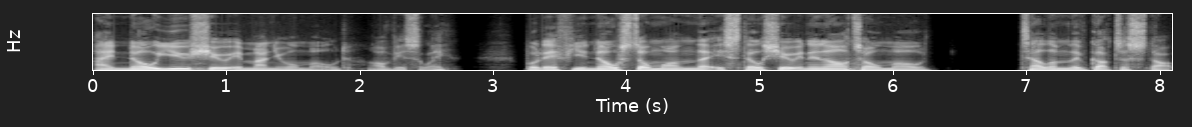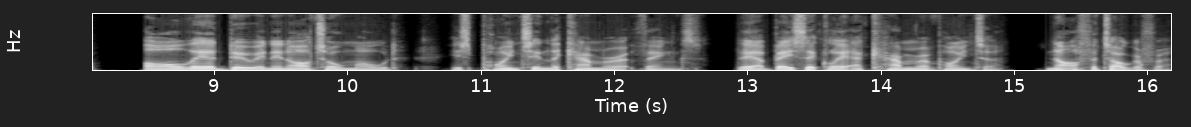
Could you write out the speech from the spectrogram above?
I know you shoot in manual mode, obviously, but if you know someone that is still shooting in auto mode, tell them they've got to stop. All they are doing in auto mode is pointing the camera at things. They are basically a camera pointer, not a photographer.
